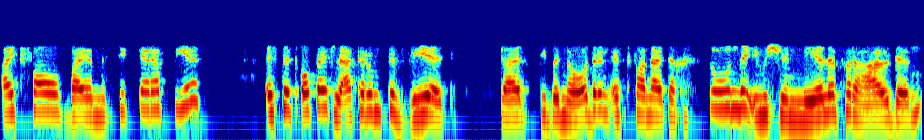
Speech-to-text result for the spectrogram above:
uitval by 'n musiekterapeut, is dit altyd lekker om te weet dat die benadering is vanuit 'n gesonde emosionele verhouding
